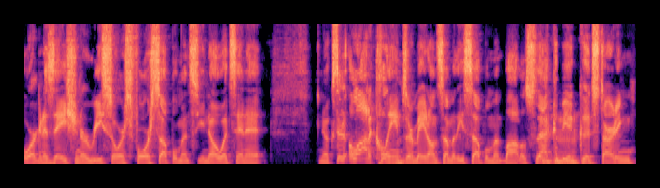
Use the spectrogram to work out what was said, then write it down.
organization or resource for supplements. You know what's in it. You know, because a lot of claims are made on some of these supplement bottles, so that mm-hmm. could be a mm-hmm. good starting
